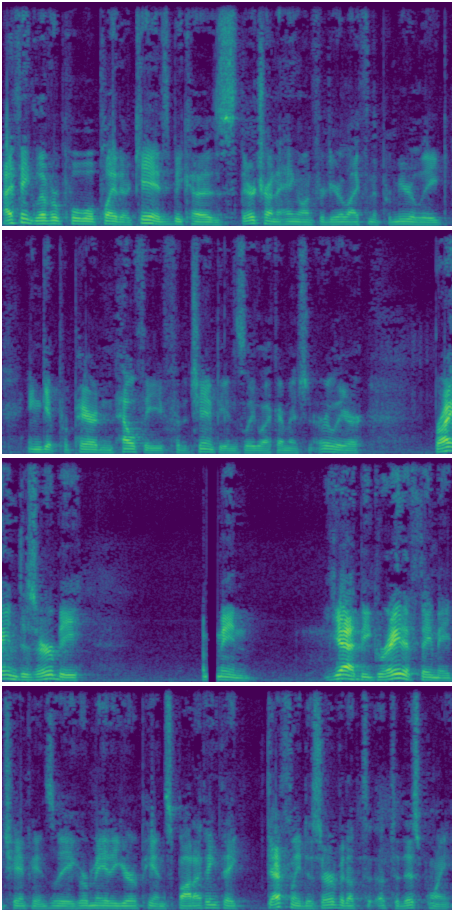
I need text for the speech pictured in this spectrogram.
I think Liverpool will play their kids because they're trying to hang on for dear life in the Premier League and get prepared and healthy for the Champions League, like I mentioned earlier. Brighton De Zerbi, I mean, yeah, it'd be great if they made Champions League or made a European spot. I think they definitely deserve it up to up to this point.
